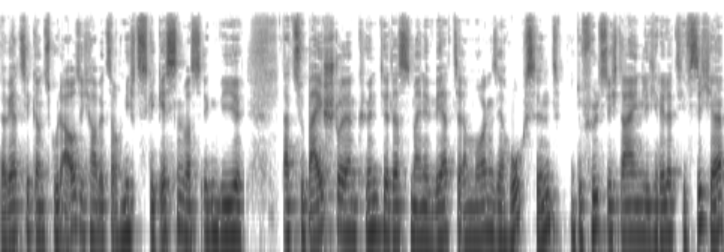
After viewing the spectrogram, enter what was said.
der Wert sieht ganz gut aus. Ich habe jetzt auch nichts gegessen, was irgendwie dazu beisteuern könnte, dass meine Werte am Morgen sehr hoch sind. Und du fühlst dich da eigentlich relativ sicher.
